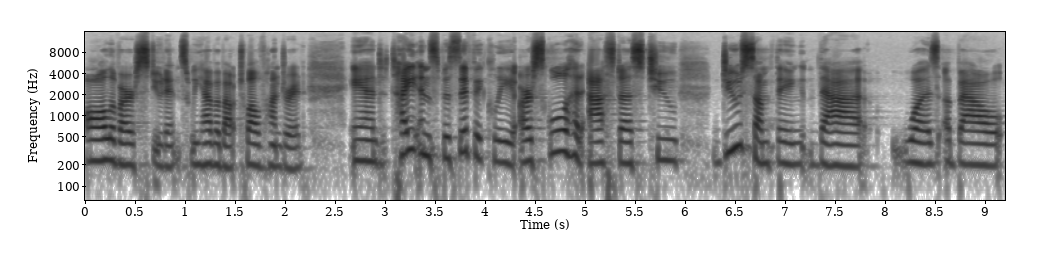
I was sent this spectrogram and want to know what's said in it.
all of our students. We have about 1,200. And Titan specifically, our school had asked us to do something that was about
